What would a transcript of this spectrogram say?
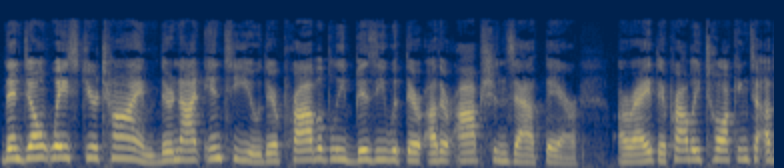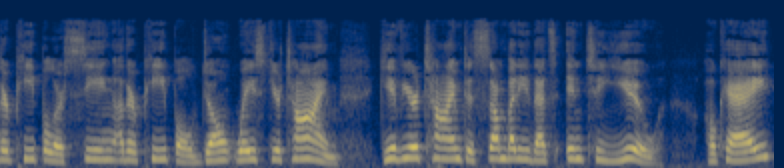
then don't waste your time. They're not into you. They're probably busy with their other options out there. All right. They're probably talking to other people or seeing other people. Don't waste your time. Give your time to somebody that's into you. Okay.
